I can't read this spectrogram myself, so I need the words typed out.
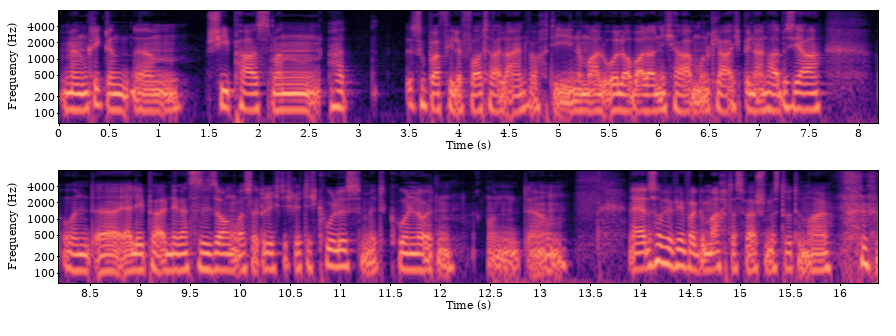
man kriegt dann ähm, Skipass, man hat super viele Vorteile einfach, die normale Urlauber da nicht haben. Und klar, ich bin ein halbes Jahr und äh, erlebe halt eine ganze Saison, was halt richtig, richtig cool ist mit coolen Leuten. Und ähm, naja, das habe ich auf jeden Fall gemacht. Das war schon das dritte Mal, dass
